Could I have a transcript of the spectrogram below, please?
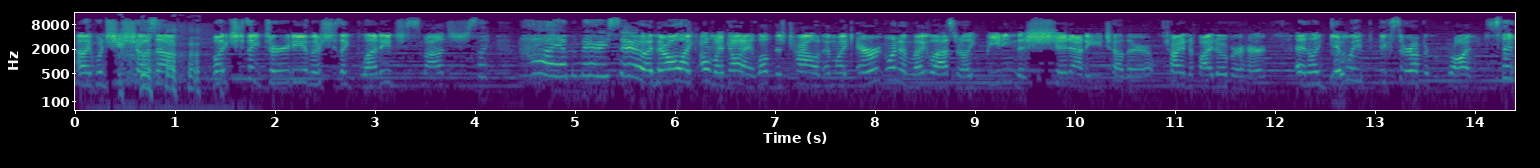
and like when she shows up, like she's like dirty, and then she's like bloody, and she smiles. She's like, "Hi, I'm a Mary Sue," and they're all like, "Oh my god, I love this child." And like Aragorn and Legolas are like beating the shit out of each other, trying to fight over her. And like Gimli picks her up and runs, and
